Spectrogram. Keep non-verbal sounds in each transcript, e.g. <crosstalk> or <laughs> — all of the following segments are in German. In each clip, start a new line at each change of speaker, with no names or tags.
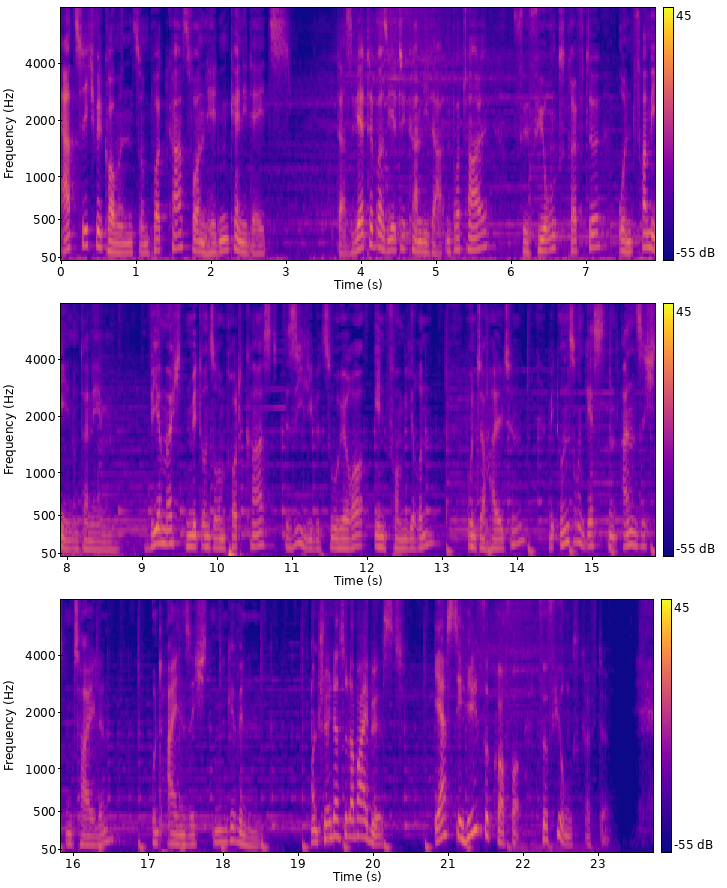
Herzlich willkommen zum Podcast von Hidden Candidates, das wertebasierte Kandidatenportal für Führungskräfte und Familienunternehmen. Wir möchten mit unserem Podcast Sie, liebe Zuhörer, informieren, unterhalten, mit unseren Gästen Ansichten teilen und Einsichten gewinnen. Und schön, dass du dabei bist. Erste Hilfekoffer für Führungskräfte.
